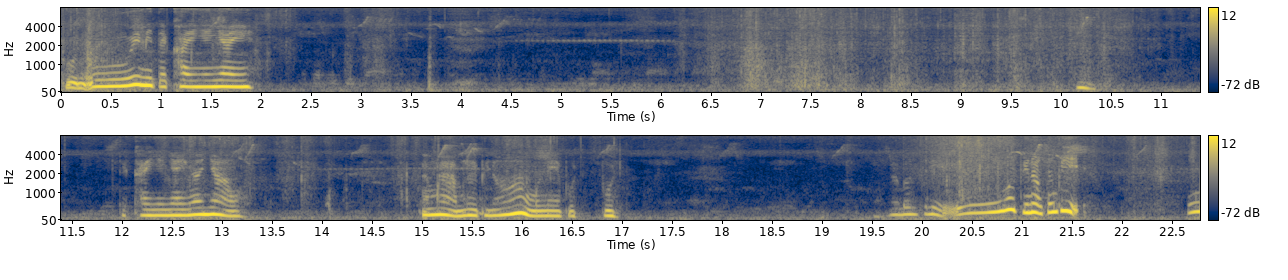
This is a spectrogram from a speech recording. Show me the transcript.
ฝุ่นอุ้ยมีแต่ไข่ใหญ่ๆแต่ไข่ใหญ่ๆเงาๆงามๆเลยพี่น้องมึงแน่ปุ่นปุ่นมาเบิ่งสินี่โอ้ยพี่น้องทั้งพี่โอ้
